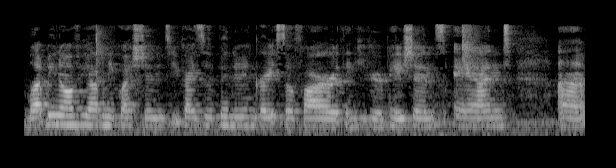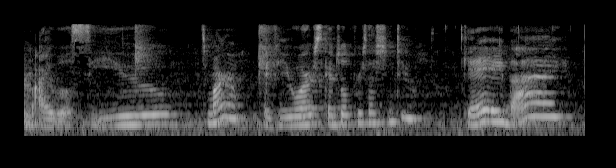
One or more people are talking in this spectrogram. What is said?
Let me know if you have any questions. You guys have been doing great so far. Thank you for your patience, and um, I will see you tomorrow if you are scheduled for session two. Okay, bye.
